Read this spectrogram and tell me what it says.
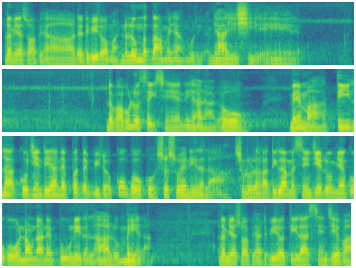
အဲ့တော့မြတ်စွာဘုရားတဲ့တပည့်တော်မှာနှလုံးမသားမရမှုတွေအများကြီးရှိတယ်တဲ့ဒါဘာဖြစ်လို့စိတ်ဆင်းရဲနေရတာတော့ မင်းမှာတီလကိုကျင်တရားနဲ့ပတ်သက်ပြီးတော့ကိုကိုကိုဆွဆွဲနေသလားဆိုလိုတာကတီလမစင်ကြယ်လို့မြန်ကိုကိုကိုနောင်တနဲ့ပူးနေသလားလို့မေးတာအဲ့ဒါမြတ်စွာဘုရားတပည့်တော်တီလစင်ကြယ်ပါ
